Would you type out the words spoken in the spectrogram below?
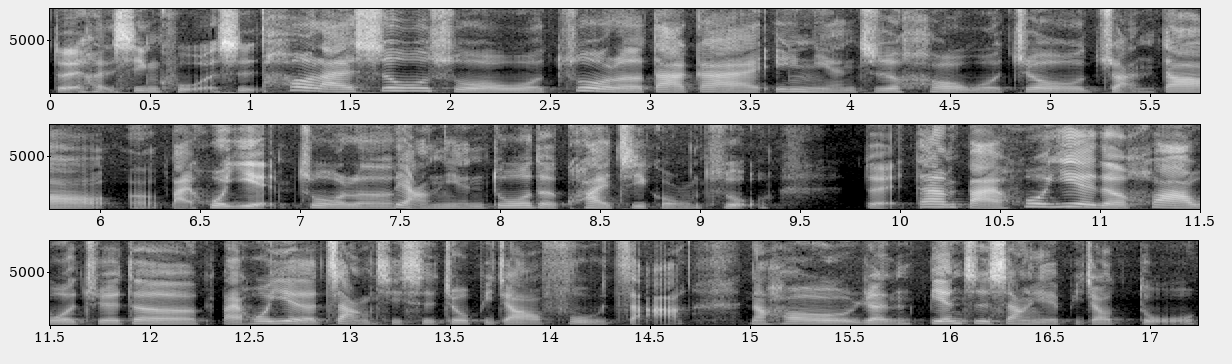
对很辛苦的事。后来事务所我做了大概一年之后，我就转到呃百货业。做了两年多的会计工作，对，但百货业的话，我觉得百货业的账其实就比较复杂，然后人编制上也比较多，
